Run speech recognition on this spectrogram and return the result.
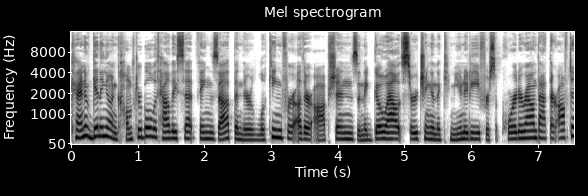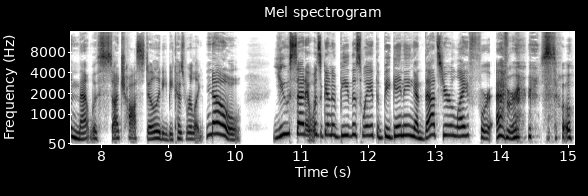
kind of getting uncomfortable with how they set things up and they're looking for other options and they go out searching in the community for support around that, they're often met with such hostility because we're like, no, you said it was going to be this way at the beginning and that's your life forever. so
